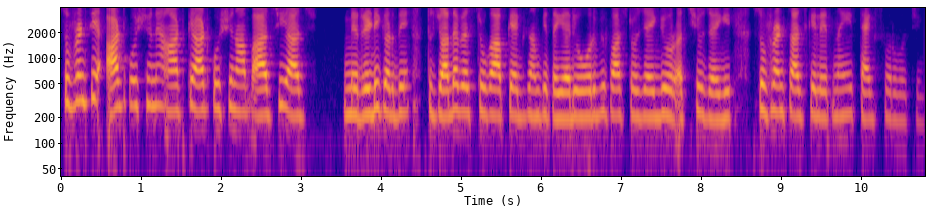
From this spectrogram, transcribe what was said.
सो so फ्रेंड्स ये आठ क्वेश्चन है, आठ के आठ क्वेश्चन आप आज ही आज में रेडी कर दें तो ज़्यादा बेस्ट होगा आपके एग्ज़ाम की तैयारी, और भी फास्ट हो जाएगी और अच्छी हो जाएगी। सो so फ्रेंड्स आज के लिए इतना ही। थैंक्स फॉर वॉचिंग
